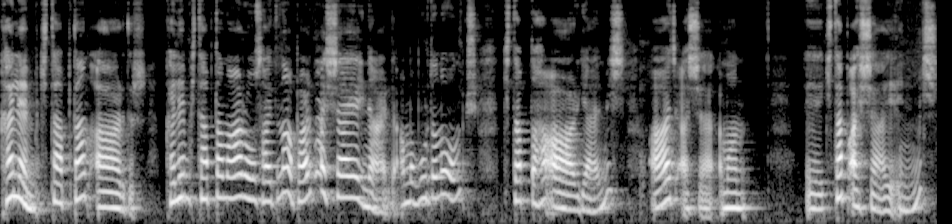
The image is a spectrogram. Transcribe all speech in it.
Kalem kitaptan ağırdır. Kalem kitaptan ağır olsaydı ne yapardı? Aşağıya inerdi. Ama burada ne olmuş? Kitap daha ağır gelmiş. Ağaç aşağı aman e, kitap aşağıya inmiş.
